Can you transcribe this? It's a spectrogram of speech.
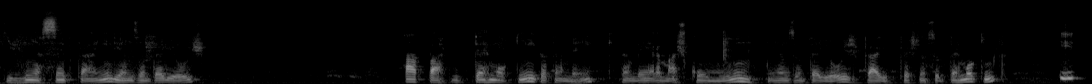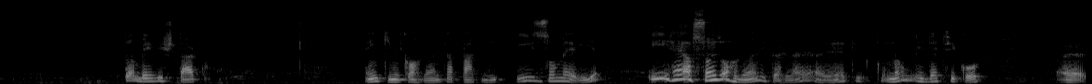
que vinha sempre caindo em anos anteriores. A parte de termoquímica também, também era mais comum em anos anteriores, cai questão sobre termoquímica. E também destaco em química orgânica a parte de isomeria e reações orgânicas. Né? A gente não identificou é,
